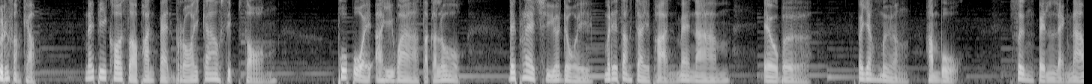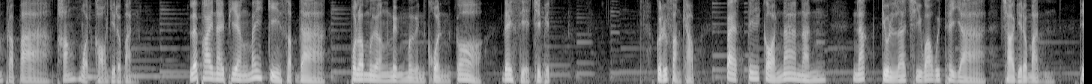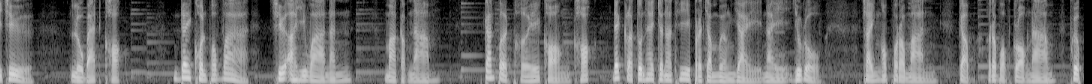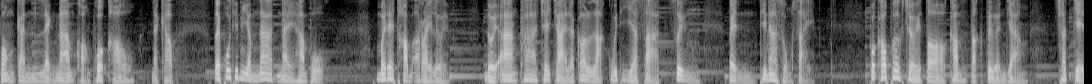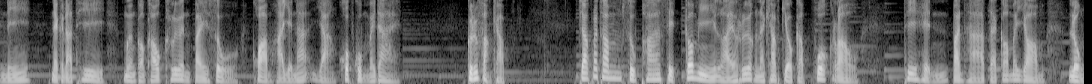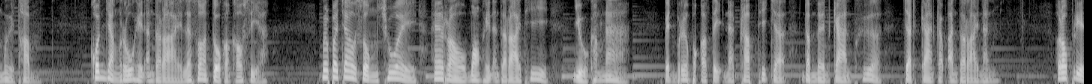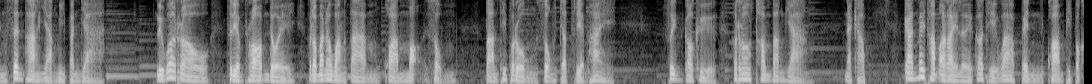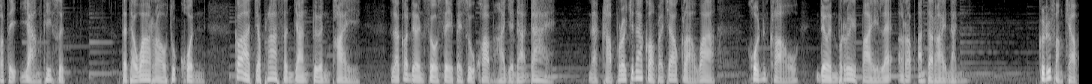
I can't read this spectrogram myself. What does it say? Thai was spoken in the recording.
คุณผู้ฟังครับ ในปีคศ 1892 ผู้ป่วยอาฮิวาตากโลก ได้แพร่เชื้อโดยไม่ได้ตั้งใจผ่านแม่น้ำเอลเบอร์ ไปยังเมืองฮัมบูร์กซึ่งเป็นแหล่งน้ำประปาทั้งหมดของเยอรมัน และภายในเพียงไม่กี่สัปดาห์พลเมืองหนึ่งหมื่นคนก็ได้เสียชีวิต คุณผู้ฟังครับ 8 ปีก่อนหน้านั้น นักจุลชีววิทยาชาวเยอรมันที่ชื่อ โรแบร์ตคอกได้ค้นพบว่าเชื้ออาฮิวานั้นมากับน้ำ การเปิดเผยของคอกได้กระตุ้นให้เจ้าหน้าที่ประจำเมืองใหญ่ในยุโรป ใช้งบประมาณกับระบบกรองน้ำเพื่อป้องกันแหล่งน้ำของพวกเขานะครับ แต่ผู้ที่มีอำนาจในฮัมบูร์กไม่ได้ทำอะไรเลย โดยอ้างค่าใช้จ่ายและก็หลักวิทยาศาสตร์ ซึ่งเป็นที่น่าสงสัย พวกเขาเพิกเฉยต่อคำตักเตือนอย่างชัดเจนนี้ ในขณะที่เมืองของเขาเคลื่อนไปสู่ความหายนะอย่างควบคุมไม่ได้ คุณผู้ฟังครับ จากพระธรรมสุภาษิตก็มีหลายเรื่องนะครับ เกี่ยวกับพวกเราที่เห็นปัญหาแต่ก็ไม่ยอมลงมือทำคนอย่างรู้เห็นอันตรายและซ่อนตัวของเขาเสีย เมื่อพระเจ้าทรงช่วยให้เรามองเห็นอันตรายที่อยู่ข้างหน้า เป็นเรื่องปกตินะครับที่จะดำเนินการเพื่อจัดการกับอันตรายนั้น เราเปลี่ยนเส้นทางอย่างมีปัญญา หรือว่าเราเตรียมพร้อมโดยเรามาระวังตามความเหมาะสม ตามที่พระองค์ทรงจัดเตรียมให้ ซึ่งก็คือเราทำบางอย่างนะครับ การไม่ทำอะไรเลยก็ถือว่าเป็นความผิดปกติอย่างที่สุด แต่ถ้าว่าเราทุกคนก็อาจจะพลาดสัญญาณเตือนภัย แล้วก็เดินโซเซไปสู่ความหายนะได้นะครับพระเจ้าของพระเจ้ากล่าวว่า คนเขาเดินเรื่อยไปและรับอันตรายนั้น คุณผู้ฟังครับ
